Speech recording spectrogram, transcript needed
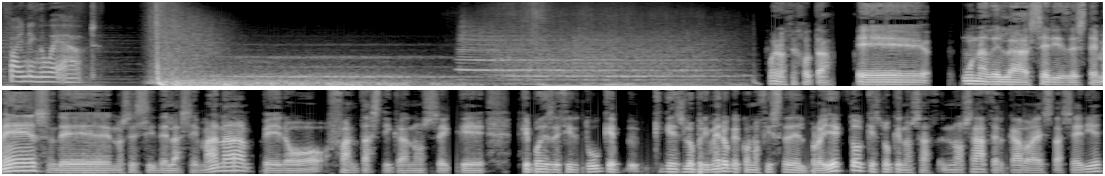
finding a way out. Bueno, CJ, eh, una de las series de este mes, de no sé si de la semana, pero fantástica. No sé qué, qué puedes decir tú, qué, qué es lo primero que conociste del proyecto, qué es lo que nos ha, nos ha acercado a esta serie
